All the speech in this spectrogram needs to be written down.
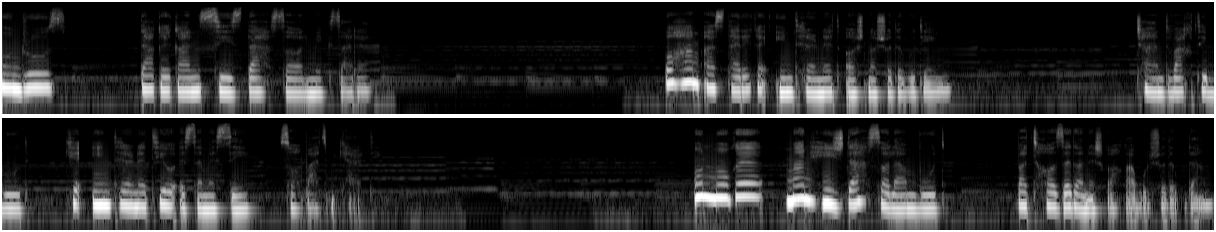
اون روز دقیقا سیزده سال میگذره. با هم از طریق اینترنت آشنا شده بودیم. چند وقتی بود که اینترنتی و اسمسی صحبت می کردیم. اون موقع من 18 سالم بود و تازه دانشگاه قبول شده بودم.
